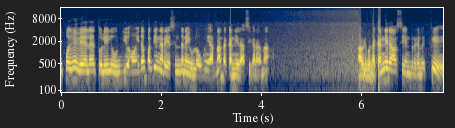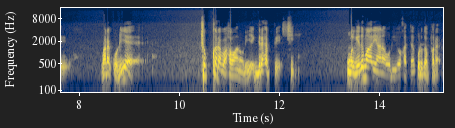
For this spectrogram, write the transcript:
எப்போதுமே வேலை தொழில் உத்தியோகம் இதை பத்தி நிறைய சிந்தனை உள்ளவங்க யாருன்னா அந்த கன்னிராசிக்காரங்க தான். அப்படிப்பட்ட கன்னிராசி என்பர்களுக்கு வரக்கூடிய சுக்கர பகவானுடைய கிரக பயிற்சி உங்களுக்கு எது மாதிரியான ஒரு யோகத்தை கொடுக்க போறார்?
